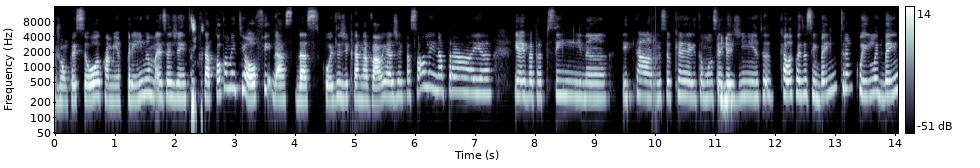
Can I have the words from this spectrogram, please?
João Pessoa com a minha prima, mas a gente está totalmente off das, das coisas de carnaval e a gente tá só ali na praia, e aí vai pra piscina e tal, não sei o que, tomou uma cervejinha, aquela coisa assim, bem tranquila e bem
